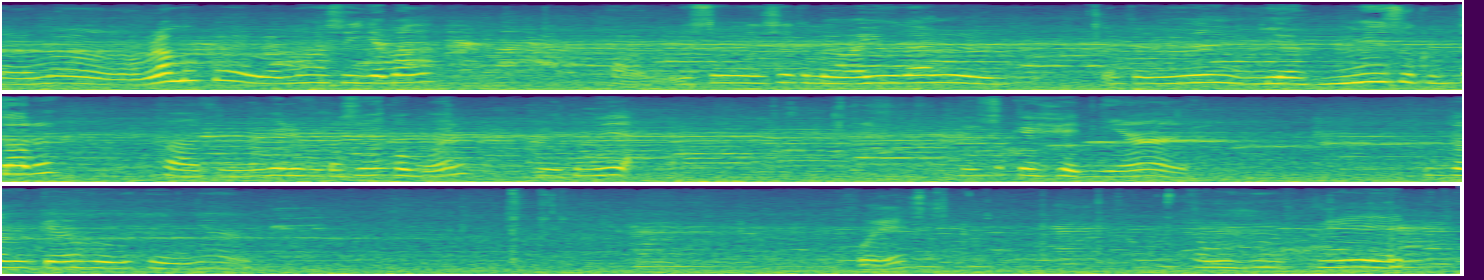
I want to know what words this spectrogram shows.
Hablamos, pues, hablamos así llamada. Dice, me dice que me va a ayudar a tener 10.000 suscriptores para tener una verificación como él, mi. Pienso que es genial. Yo también quiero jugar genial. Pues. Vamos aquí.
